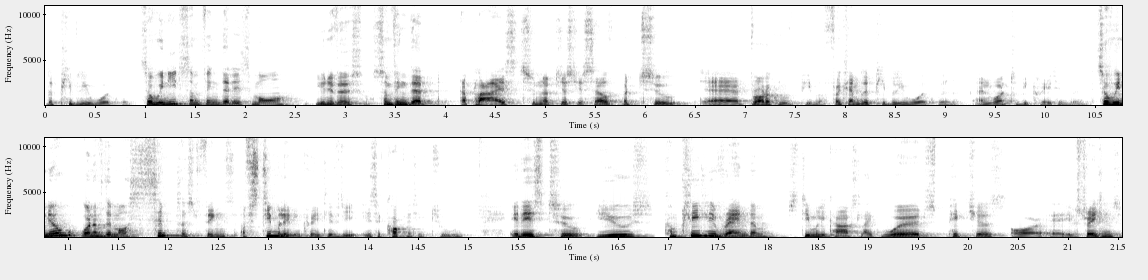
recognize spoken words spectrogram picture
the people you work with. So we need something that is more universal, something that applies to not just yourself, but to a broader group of people. For example, the people you work with and want to be creative with. So we know one of the most simplest things of stimulating creativity is a cognitive tool. It is to use completely random stimuli cards like words, pictures, or uh, illustrations,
